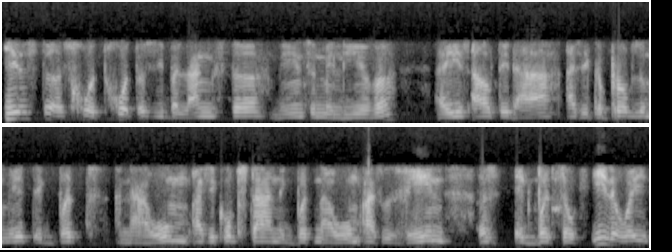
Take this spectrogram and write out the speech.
Eerste is God. God is die belangrikste mens in my lewe. Hy is altyd daar as ek 'n probleem het, ek bid na hom. As ek opstaan, ek bid na hom. As ons wen, as ek bid so. Either way,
